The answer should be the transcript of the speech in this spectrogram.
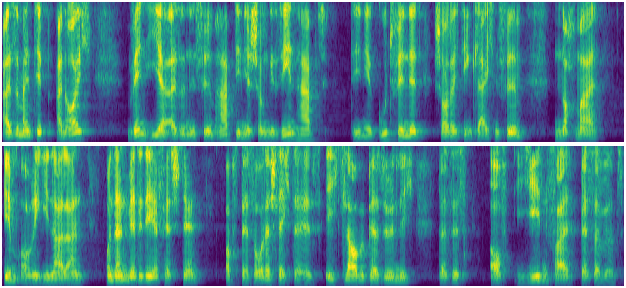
Also mein Tipp an euch, wenn ihr also einen Film habt, den ihr schon gesehen habt, den ihr gut findet, schaut euch den gleichen Film nochmal im Original an und dann werdet ihr ja feststellen, ob es besser oder schlechter ist. Ich glaube persönlich, dass es auf jeden Fall besser wird.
